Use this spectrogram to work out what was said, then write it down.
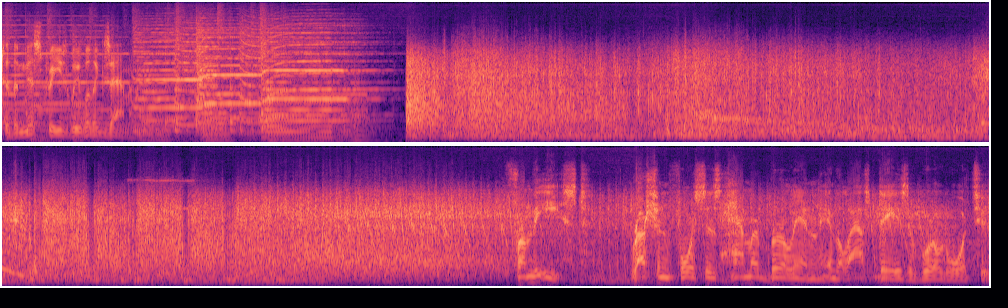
to the mysteries we will examine. From the east, Russian forces hammer Berlin in the last days of World War II.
